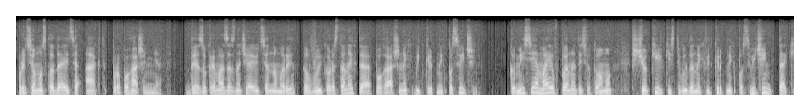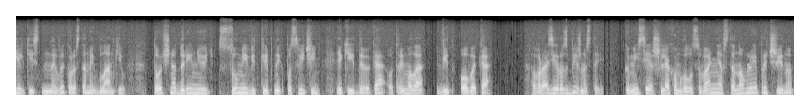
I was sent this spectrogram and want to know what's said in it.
При цьому складається акт про погашення, де, зокрема, зазначаються номери використаних та погашених відкріпних посвідчень. Комісія має впевнитись у тому, що кількість виданих відкріпних посвідчень та кількість невикористаних бланків точно дорівнюють сумі відкріпних посвідчень, які ДВК отримала від ОВК. В разі розбіжностей комісія шляхом голосування встановлює причину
